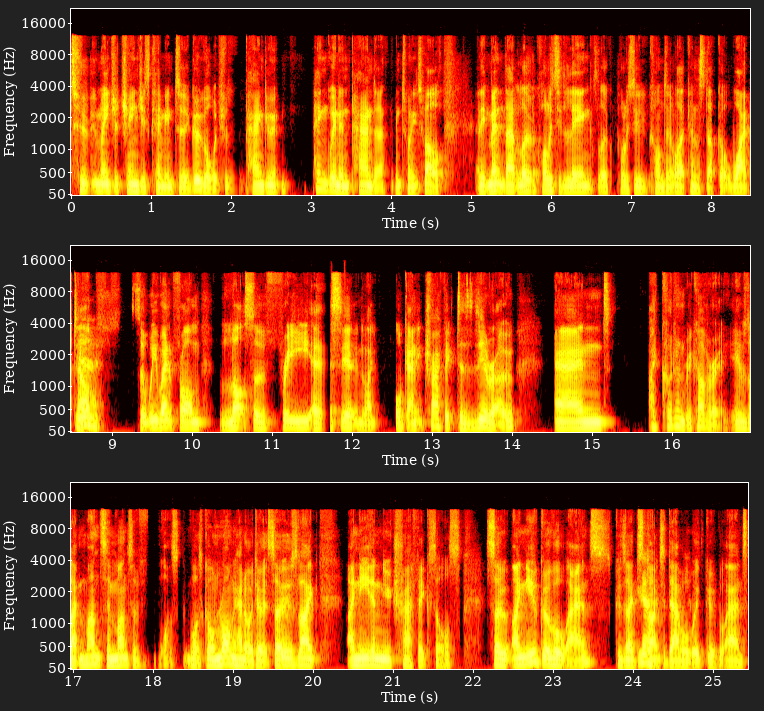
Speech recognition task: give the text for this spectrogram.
two major changes came into Google, which was Penguin, Penguin and Panda in 2012. And it meant that low quality links, low quality content, all that kind of stuff got wiped yeah. out. So we went from lots of free SEO, like organic traffic to zero. And I couldn't recover it. It was like months and months of what's what's gone wrong. How do I do it? So it was like I need a new traffic source. So I knew Google Ads because I'd yeah. started to dabble with Google Ads,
